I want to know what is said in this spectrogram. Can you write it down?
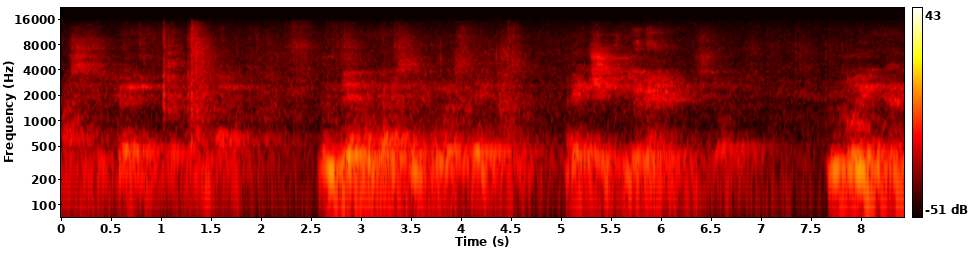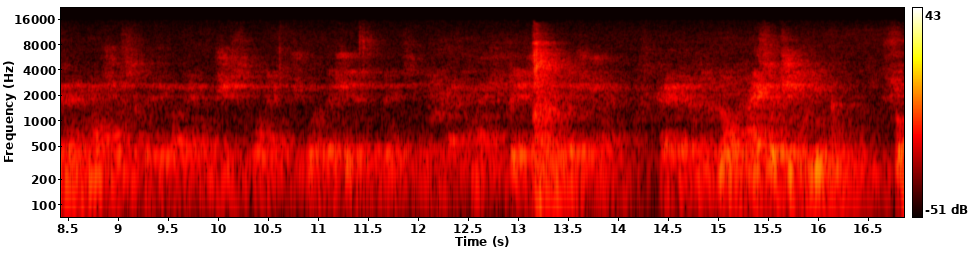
masificării documentare. Îndemnul care se impune este recitire istoriei. Noi cred că ne place să pe ceva pe cum și spune și vorbesc și de studenții care mai citește, și mai și așa. Cred că din nou, hai să o citim, să o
